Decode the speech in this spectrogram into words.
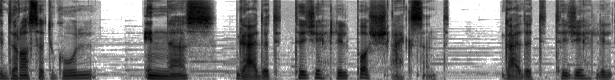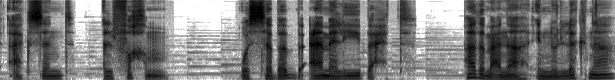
الدراسة تقول الناس قاعدة تتجه للبوش أكسنت. قاعدة تتجه للأكسنت الفخم والسبب عملي بحت. هذا معناه أن اللكنة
